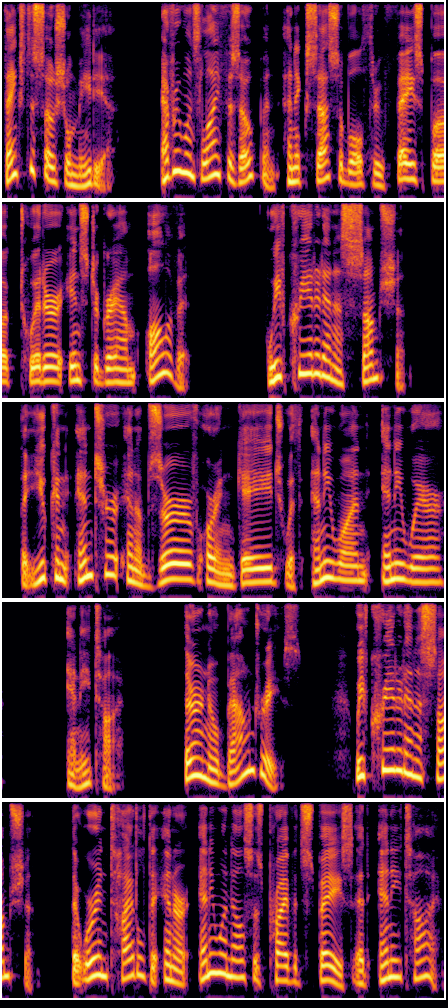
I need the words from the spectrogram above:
Thanks to social media, everyone's life is open and accessible through Facebook, Twitter, Instagram, all of it. We've created an assumption that you can enter and observe or engage with anyone, anywhere, anytime. There are no boundaries. We've created an assumption that we're entitled to enter anyone else's private space at any time.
